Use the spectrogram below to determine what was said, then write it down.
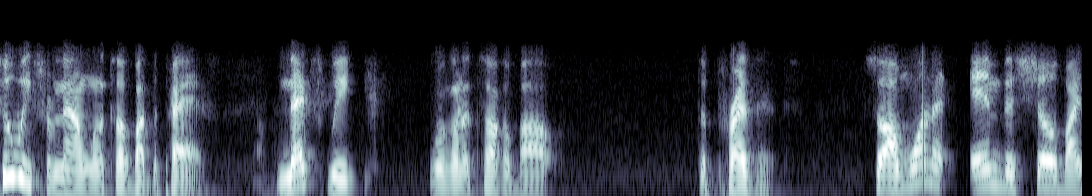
two weeks from now, I'm going to talk about the past. Next week, we're going to talk about the present. So I want to end the show by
